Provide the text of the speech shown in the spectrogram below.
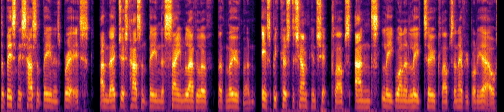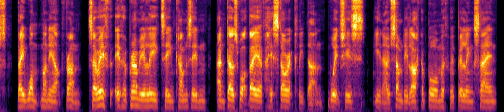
the business hasn't been as brisk and there just hasn't been the same level of, of movement is because the championship clubs and League One and League Two clubs and everybody else they want money up front. So if if a Premier League team comes in and does what they have historically done, which is you know somebody like a Bournemouth with Billing saying,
